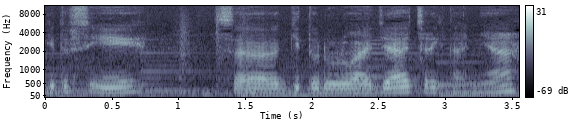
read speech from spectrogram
Gitu sih. Segitu dulu aja ceritanya.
